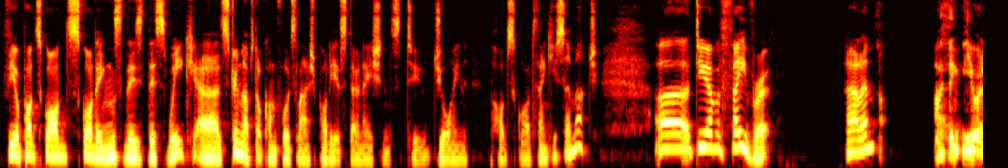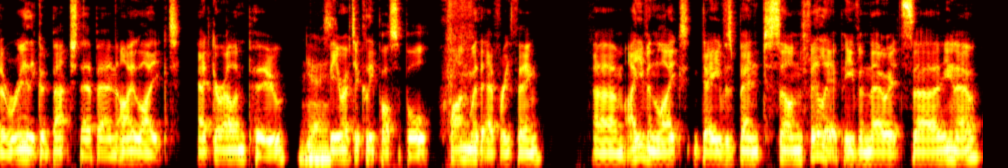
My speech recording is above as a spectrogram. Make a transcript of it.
for your Pod Squad squaddings this this week. Uh, streamlabs.com forward slash podiots donations to join Pod Squad. Thank you so much. Uh, do you have a favourite, Alan? I think you had a really good batch there, Ben. I liked Edgar Allan Poe. Yes. Theoretically possible. Fun with everything. Um, I even like Dave's bent son Philip, even though it's uh, you know a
